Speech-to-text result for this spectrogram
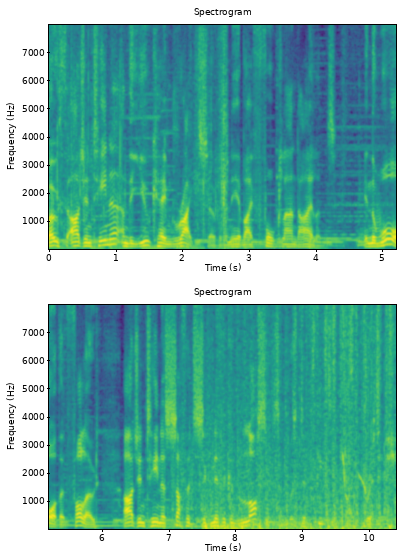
Both Argentina and the UK made rights over the nearby Falkland Islands. In the war that followed, Argentina suffered significant losses and was defeated by the British.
